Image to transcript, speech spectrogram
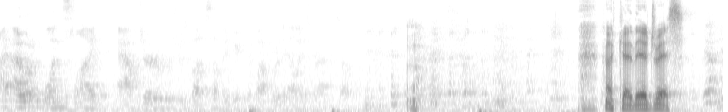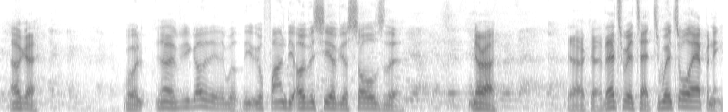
I, I, went one slide after, which was about something about where the Elliots are at. So. okay, their address. Okay. well, you know, if you go there, you'll find the overseer of your souls there. Yeah, yeah. All right. Yeah. okay. That's where it's at. It's where it's all happening.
